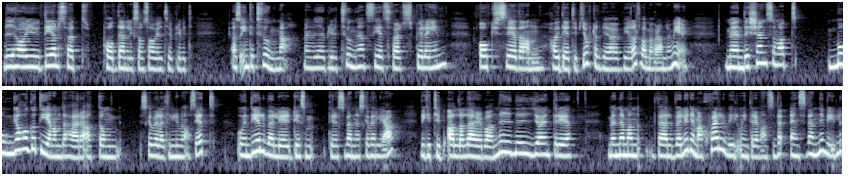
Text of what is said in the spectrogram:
Vi har ju dels för att podden liksom så har vi typ blivit, alltså inte tvungna, men vi har blivit tvungna att ses för att spela in och sedan har det typ gjort att vi har velat vara med varandra mer. Men det känns som att många har gått igenom det här att de ska välja till gymnasiet och en del väljer det som deras vänner ska välja. Vilket typ alla lärare bara nej, nej, gör inte det. Men när man väl väljer det man själv vill och inte det man ens vänner vill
